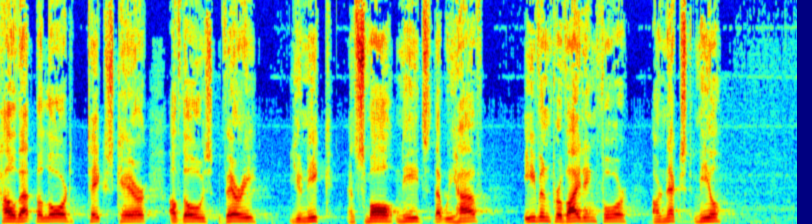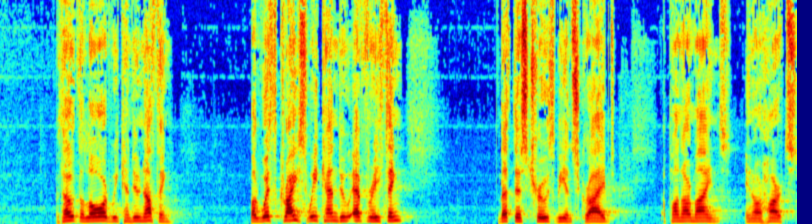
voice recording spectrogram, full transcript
how that the Lord takes care of those very unique and small needs that we have, even providing for our next meal? Without the Lord, we can do nothing. But with Christ, we can do everything. Let this truth be inscribed upon our minds, in our hearts.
